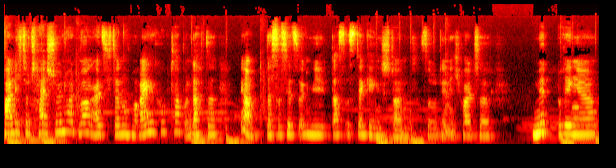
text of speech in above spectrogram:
fand ich total schön heute Morgen, als ich da nochmal reingeguckt habe und dachte, ja, das ist jetzt irgendwie, das ist der Gegenstand, so den ich heute mitbringe.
